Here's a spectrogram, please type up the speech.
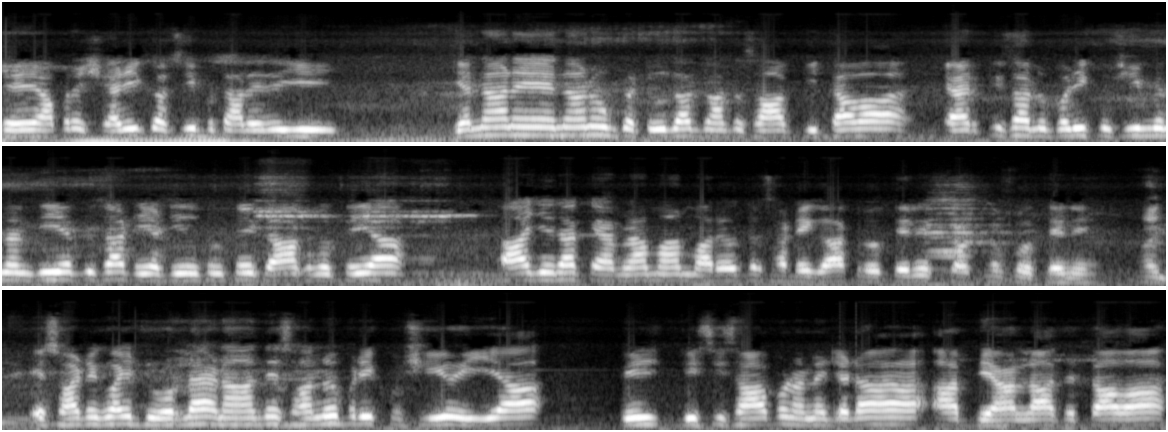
ਤੇ ਆਪਣੇ ਸ਼ਹਿਰੀ ਕਲਸੀ ਬਟਾਲੇ ਦੇ ਜੀ ਜਿਨ੍ਹਾਂ ਨੇ ਇਹਨਾਂ ਨੂੰ ਗੱਟੂ ਦਾ ਗੰਦ ਸਾਫ਼ ਕੀਤਾ ਵਾ ਐਰਕੀ ਸਾਨੂੰ ਬੜੀ ਖੁਸ਼ੀ ਮਿਲਦੀ ਹੈ ਕਿ ਸਾਡੇ ਅੱਡੇ ਦੇ ਉੱਤੇ ਗਾਹਕ ਖਲੋਤੇ ਆ। ਆ ਜਿਹੜਾ ਕੈਮਰਾਮਾਨ ਮਾਰੇ ਉਧਰ ਸਾਡੇ ਗਾਹਕ ਖਲੋਤੇ ਨੇ ਸਟਾਰਟਰ ਖਲੋਤੇ ਨੇ। ਹਾਂਜੀ। ਇਹ ਸਾਡੇ ਕੋਲ ਡੋਰ ਲੈਣ ਆਉਂਦੇ ਸਾਨੂੰ ਬੜੀ ਖੁਸ਼ੀ ਹੋਈ ਆ ਵੀ ਡੀਸੀ ਸਾਹਿਬ ਉਹਨਾਂ ਨੇ ਜਿਹੜਾ ਆ ਬਿਆਨ ਲਾ ਦਿੱਤਾ ਵਾ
